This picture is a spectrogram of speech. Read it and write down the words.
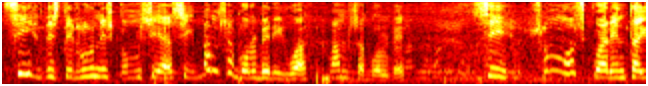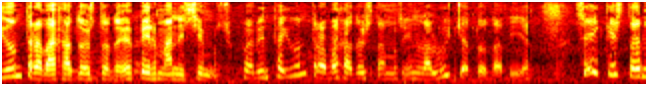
Sí, desde el lunes como sea así, vamos a volver igual, vamos a volver. Sí, somos 41 trabajadores todavía, permanecemos, 41 trabajadores estamos en la lucha todavía. Sé que están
